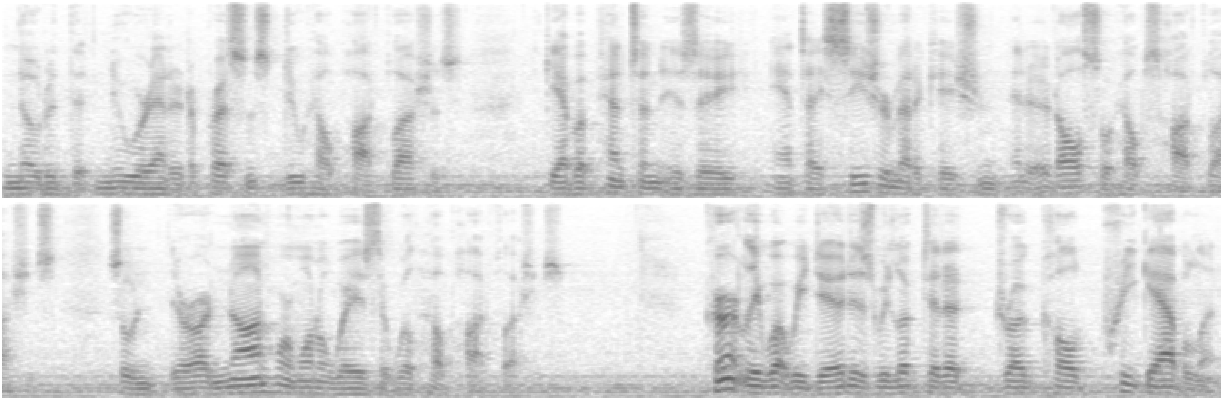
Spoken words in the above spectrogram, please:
noted that newer antidepressants do help hot flashes. Gabapentin is a anti-seizure medication, and it also helps hot flashes. So there are non-hormonal ways that will help hot flashes. Currently, what we did is we looked at a drug called pregabalin.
